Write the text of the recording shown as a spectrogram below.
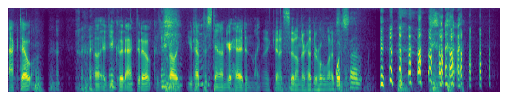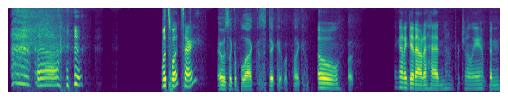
act out. uh, if you could act it out, because you probably you'd have to stand on your head and like They kind of sit on their head their whole lives. What's that? Uh, What's what? Sorry. It was like a black stick. It looked like. Oh, But I gotta get out ahead. Unfortunately, I've been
